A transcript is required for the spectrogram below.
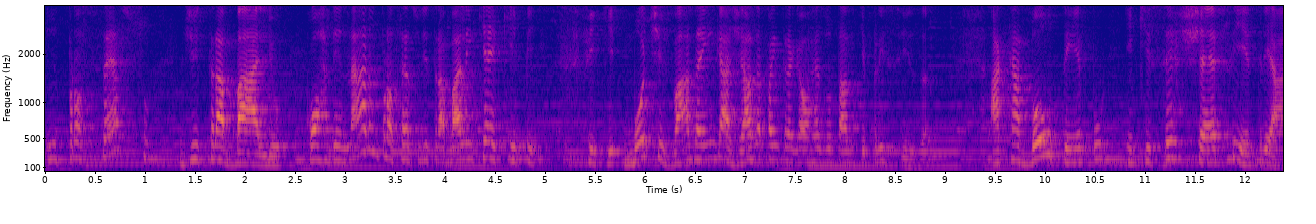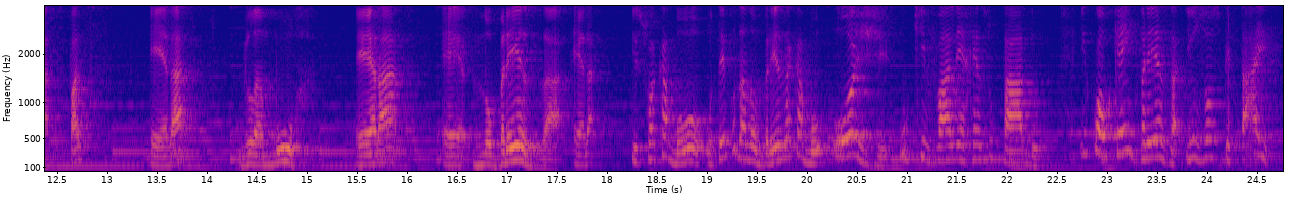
um processo de trabalho, coordenar um processo de trabalho em que a equipe fique motivada engajada para entregar o resultado que precisa. Acabou o tempo em que ser chefe, entre aspas, era glamour, era é, nobreza, era isso acabou. O tempo da nobreza acabou. Hoje, o que vale é resultado. Em qualquer empresa, e os hospitais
